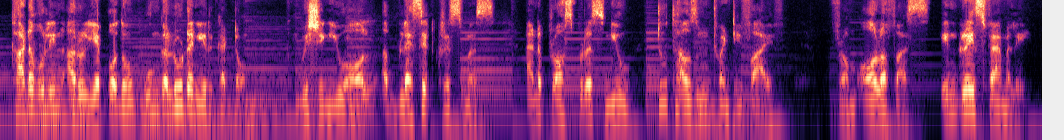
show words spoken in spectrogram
கடவுளின் அருள் எப்போதும் உங்களுடன் இருக்கட்டும். Wishing you all a blessed Christmas and a prosperous new 2025 from all of us in Grace Family.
